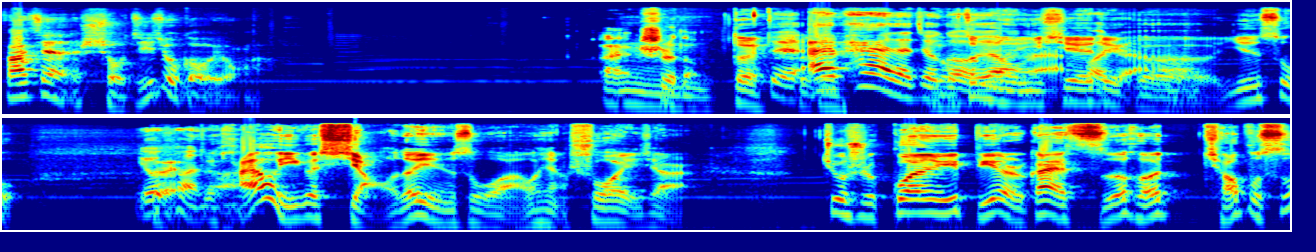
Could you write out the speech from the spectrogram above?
发现手机就够用了。哎，嗯是的，对对，iPad 就够用了，一些这个因素。有可能还有一个小的因素啊，我想说一下，就是关于比尔盖茨和乔布斯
